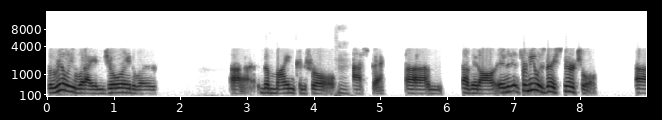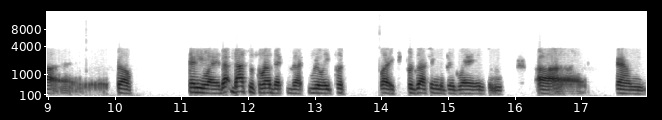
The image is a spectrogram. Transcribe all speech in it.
but really what I enjoyed was uh, the mind control hmm. aspect um, of it all. And it, for me, it was very spiritual. Uh, so anyway, that that's the thread that that really puts like progressing the big waves and uh, and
